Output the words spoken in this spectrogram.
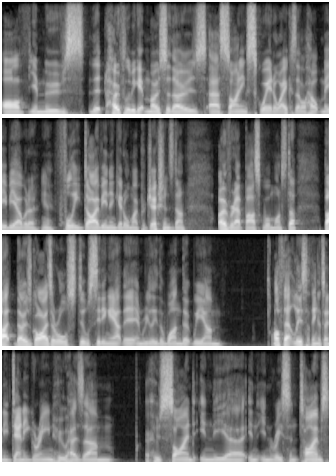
of your moves that hopefully we get most of those uh, signings squared away because that'll help me be able to you know, fully dive in and get all my projections done over at Basketball Monster. But those guys are all still sitting out there, and really the one that we um off that list, I think it's only Danny Green who has um who's signed in the uh, in in recent times.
